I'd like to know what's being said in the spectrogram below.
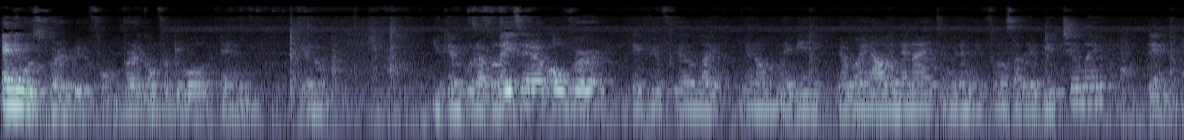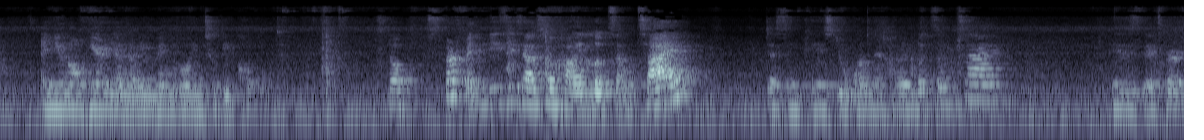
and it was very beautiful, very comfortable, and you know, you can put a blazer over if you feel like, you know, maybe you're going out in the night and then it feels a little bit chilly, then, and you know here you're not even going to be cold. So it's perfect. This is also how it looks outside, just in case you wonder how it looks outside. This is the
